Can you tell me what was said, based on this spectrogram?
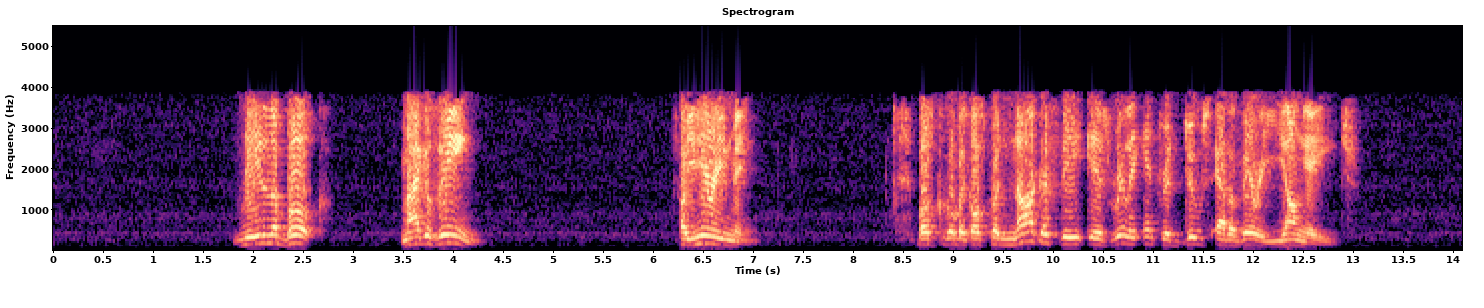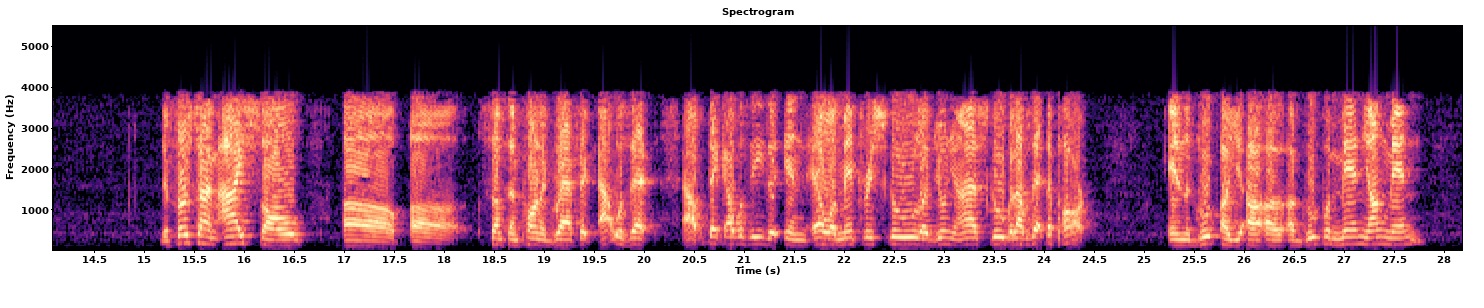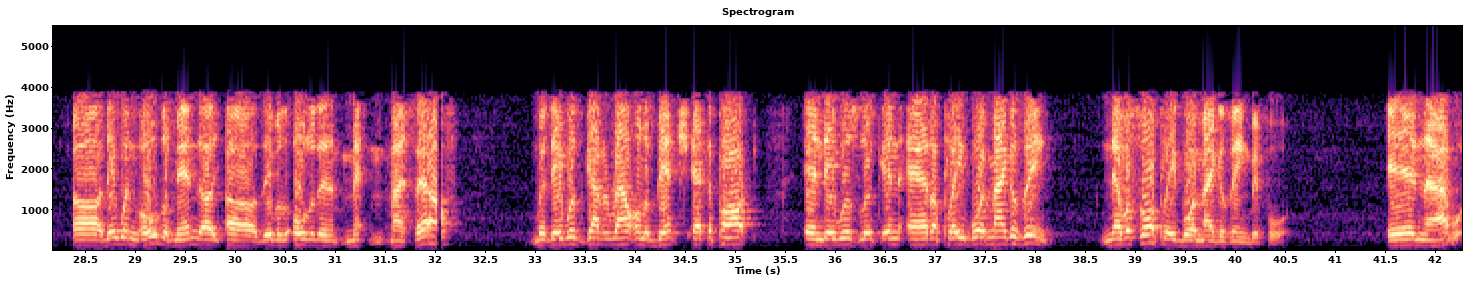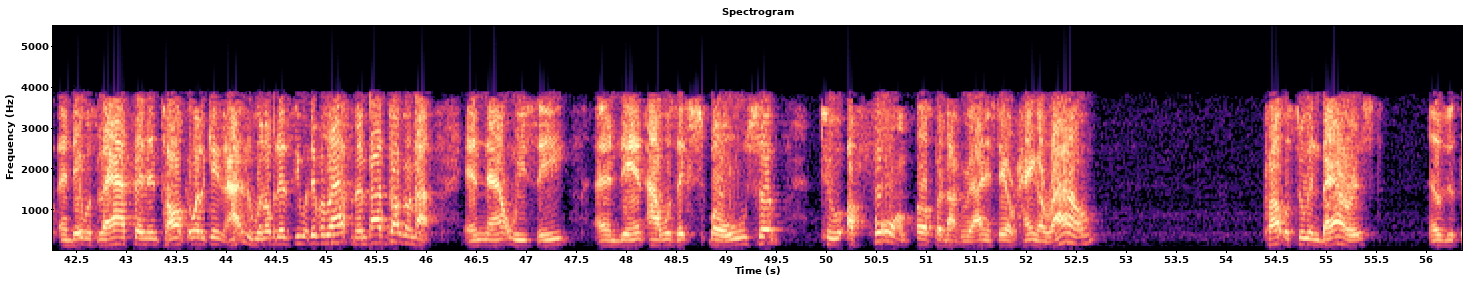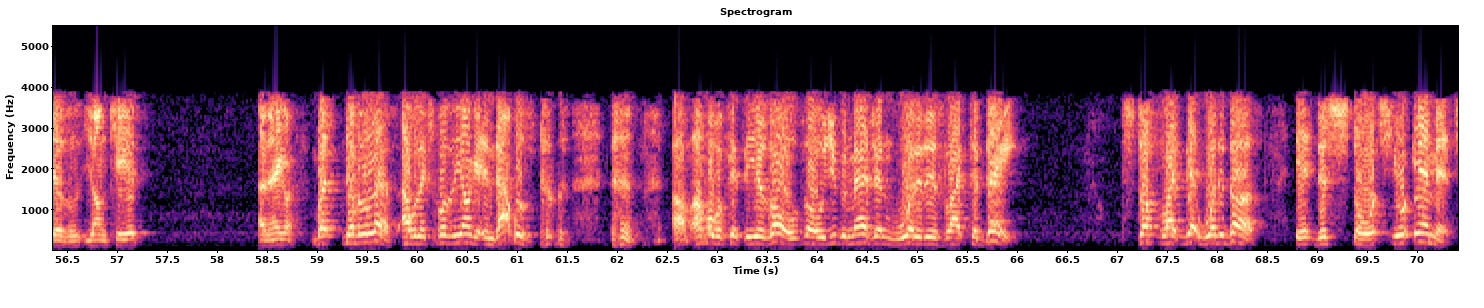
reading a book, magazine. Are you hearing me? Because pornography is really introduced at a very young age. The first time I saw uh, uh, something pornographic, I was at, I think I was either in elementary school or junior high school, but I was at the park in a group a, a, a group of men, young men. Uh, they weren't older men. Uh, uh, they was older than myself, but they was got around on the bench at the park, and they was looking at a Playboy magazine. Never saw Playboy magazine before, and I, and they was laughing and talking with the kids. I just went over there to see what they were laughing about, talking about. And now we see, and then I was exposed to a form of pornography. I didn't stay hang around probably was too embarrassed as, as a young kid. And hang on. But nevertheless, I was exposed to the younger, and that was I'm, I'm over 50 years old, so you can imagine what it is like today. Stuff like that, what it does, it distorts your image.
